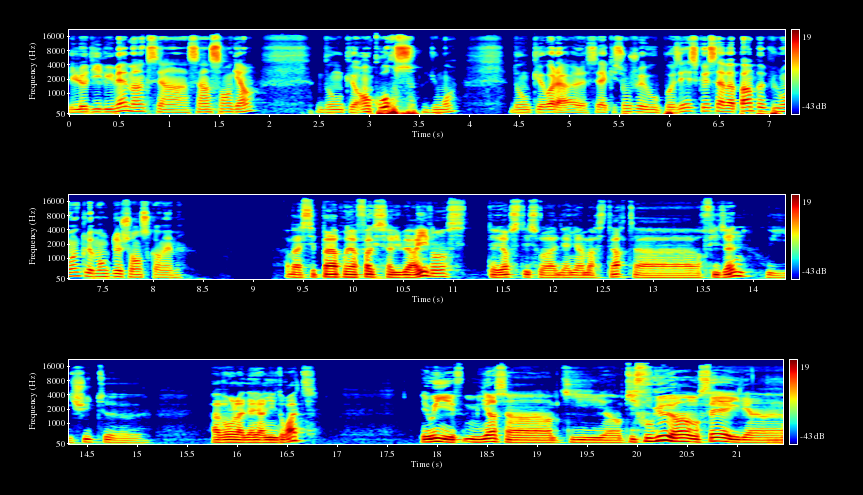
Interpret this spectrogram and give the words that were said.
Il le dit lui-même, hein, que c'est un, sanguin, donc en course du moins. Donc euh, voilà, c'est la question que je vais vous poser. Est-ce que ça va pas un peu plus loin que le manque de chance quand même? Ah bah, c'est pas la première fois que ça lui arrive. Hein. D'ailleurs, c'était sur la dernière Mars Start à Orphison, où il chute avant la dernière ligne droite. Et oui, Emilien, c'est un, petit, un petit fougueux, hein, on sait, il est un.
